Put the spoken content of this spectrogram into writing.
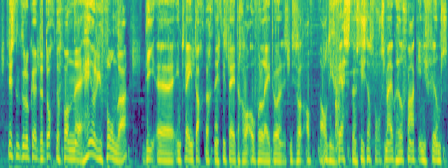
Ze is natuurlijk de dochter van Henry Fonda. Die uh, in 82, 1982 al overleed. Hoor. Dus die al, al die westerns. Die zat volgens mij ook heel vaak in die films.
